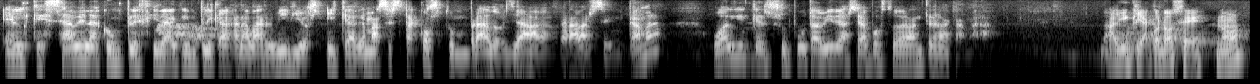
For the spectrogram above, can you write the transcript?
¿El que sabe la complejidad que implica grabar vídeos y que además está acostumbrado ya a grabarse en cámara? ¿O alguien que en su puta vida se ha puesto delante de la cámara? Alguien que ya conoce, ¿no?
